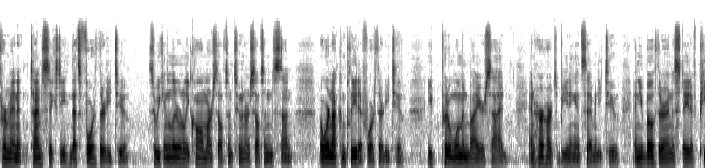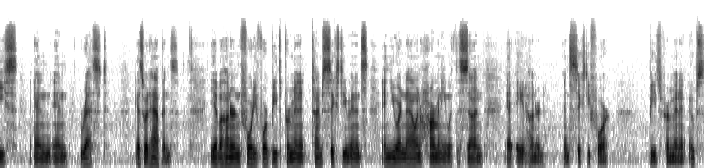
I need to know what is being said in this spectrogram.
per minute times 60, that's 432. So we can literally calm ourselves and tune ourselves into the sun. But we're not complete at 432. You put a woman by your side, and her heart's beating at 72, and you both are in a state of peace and, and rest. Guess what happens? You have 144 beats per minute times 60 minutes, and you are now in harmony with the sun at 864 beats per minute. Oops.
